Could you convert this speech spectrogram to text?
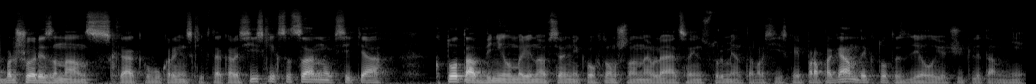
большой резонанс как в украинских, так и российских социальных сетях. Кто-то обвинил Марину Овсянникову в том, что она является инструментом российской пропаганды, кто-то сделал ее чуть ли там не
